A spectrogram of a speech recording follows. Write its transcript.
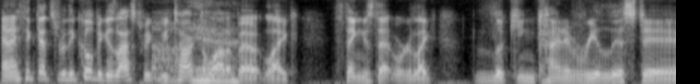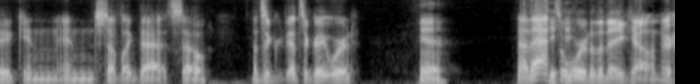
And I think that's really cool because last week we Oh, talked a lot about like things that were like looking kind of realistic and, and stuff like that. So that's a that's a great word. Yeah. Now that's a word of the day calendar.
